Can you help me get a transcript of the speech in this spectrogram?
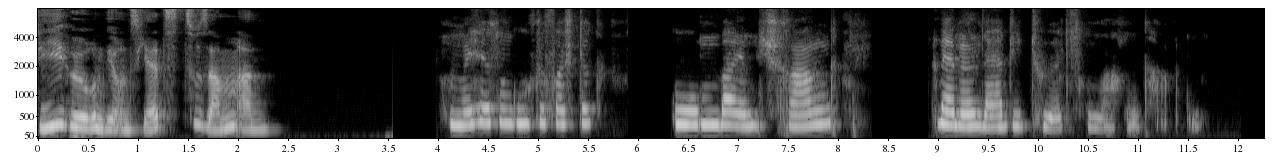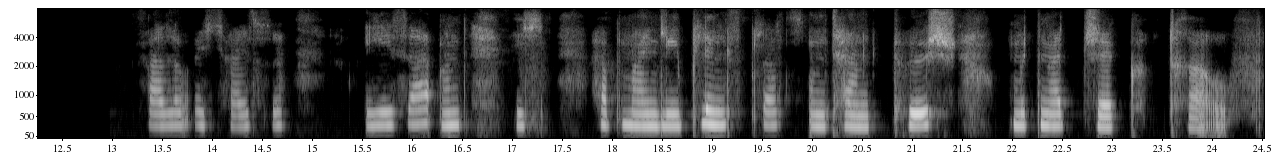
Die hören wir uns jetzt zusammen an. Für mich ist ein gutes Versteck oben beim Schrank, wenn man da die Tür zumachen kann. Hallo, ich heiße Isa und ich habe meinen Lieblingsplatz unterm Tisch mit einer Jack drauf.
